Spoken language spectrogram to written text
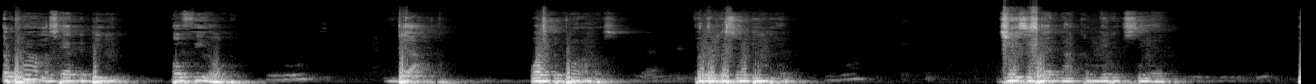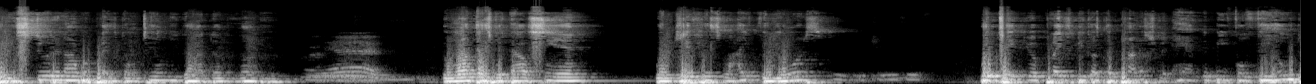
the promise had to be fulfilled. Mm-hmm. Death was the promise for the disobedient. Mm-hmm. Jesus had not committed sin, but he stood in our place. Don't tell me God doesn't love you. The one that's without sin will give his life for yours. Will take your place because the punishment had to be fulfilled.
